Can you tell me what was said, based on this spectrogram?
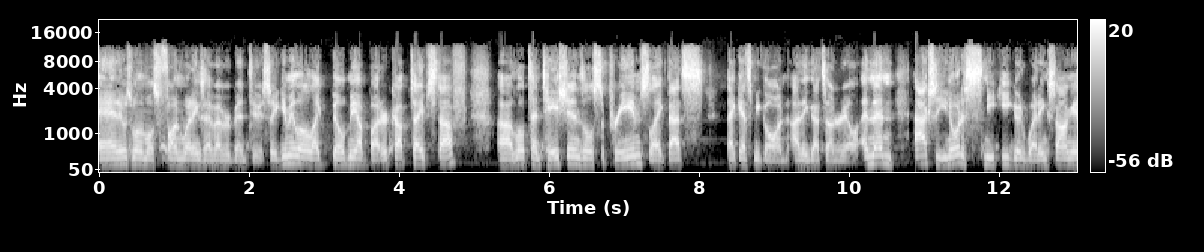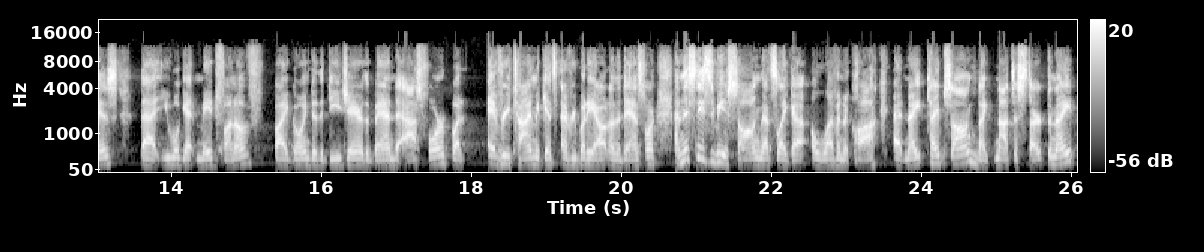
And it was one of the most fun weddings I've ever been to. So you give me a little like build me up buttercup type stuff, uh, little Temptations, little Supremes. Like that's that gets me going. I think that's unreal. And then actually, you know what a sneaky good wedding song is that you will get made fun of by going to the DJ or the band to ask for, but every time it gets everybody out on the dance floor. And this needs to be a song that's like a 11 o'clock at night type song, like not to start the night.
